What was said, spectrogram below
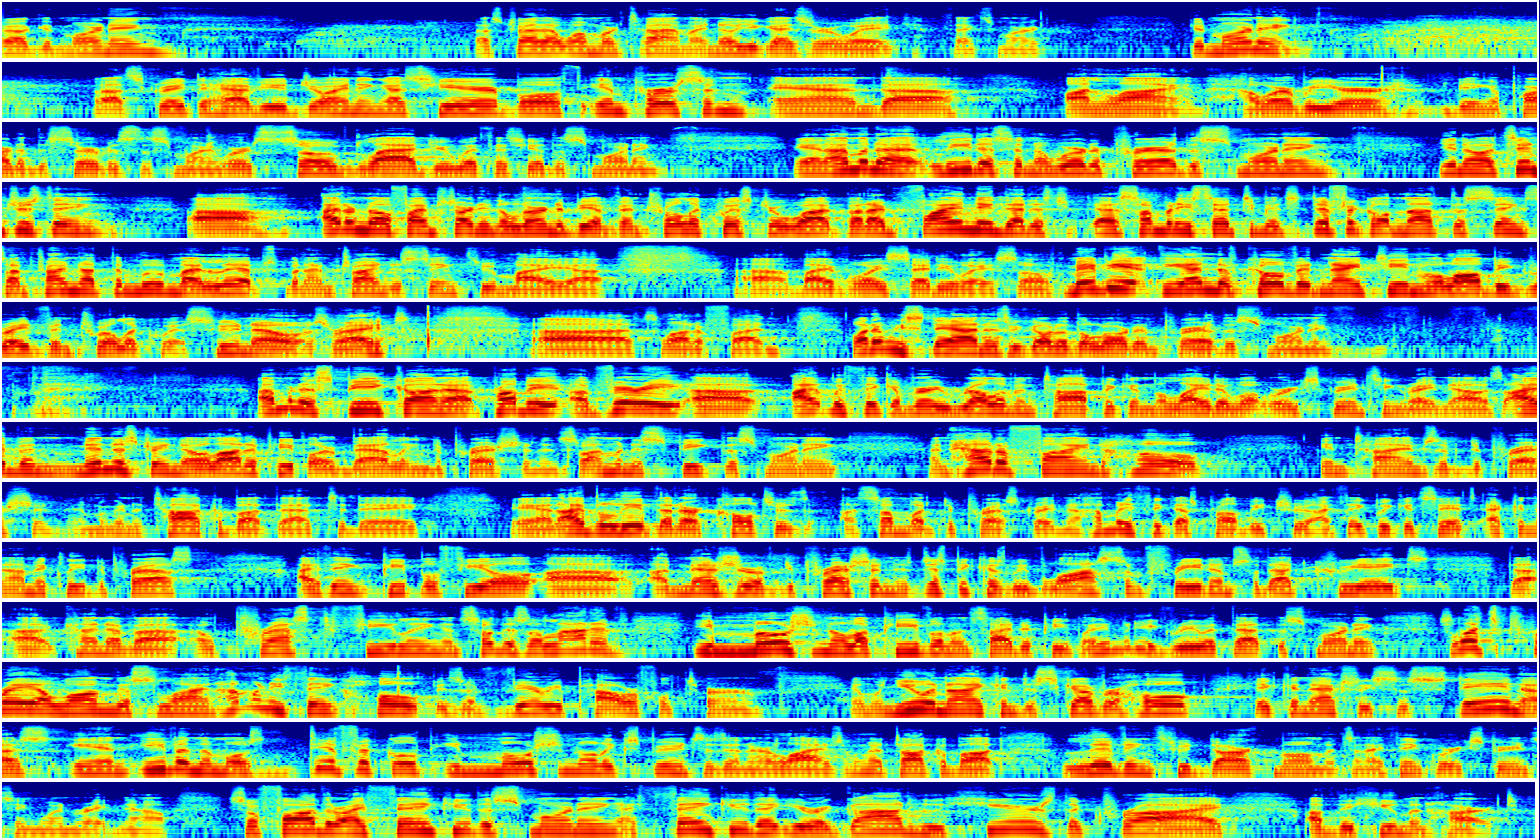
Well, good morning. Let's try that one more time. I know you guys are awake. Thanks, Mark. Good morning. Well, it's great to have you joining us here, both in person and uh, online, however, you're being a part of the service this morning. We're so glad you're with us here this morning. And I'm going to lead us in a word of prayer this morning. You know, it's interesting. Uh, I don't know if I'm starting to learn to be a ventriloquist or what, but I'm finding that, as somebody said to me, it's difficult not to sing, so I'm trying not to move my lips, but I'm trying to sing through my, uh, uh, my voice anyway. So maybe at the end of COVID 19, we'll all be great ventriloquists. Who knows, right? Uh, it's a lot of fun. Why don't we stand as we go to the Lord in prayer this morning? I'm going to speak on a, probably a very, uh, I would think, a very relevant topic in the light of what we're experiencing right now. Is I've been ministering to a lot of people are battling depression, and so I'm going to speak this morning on how to find hope in times of depression, and we're going to talk about that today. And I believe that our culture is uh, somewhat depressed right now. How many think that's probably true? I think we could say it's economically depressed. I think people feel uh, a measure of depression is just because we've lost some freedom, so that creates the uh, kind of a oppressed feeling. And so there's a lot of emotional upheaval inside of people. Anybody agree with that this morning? So let's pray along this line. How many think hope is a very powerful term? And when you and I can discover hope, it can actually sustain us in even the most difficult emotional experiences in our lives. We're going to talk about living through dark moments, and I think we're experiencing one right now. So, Father, I thank you this morning. I thank you that you're a God who hears the cry of the human heart.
